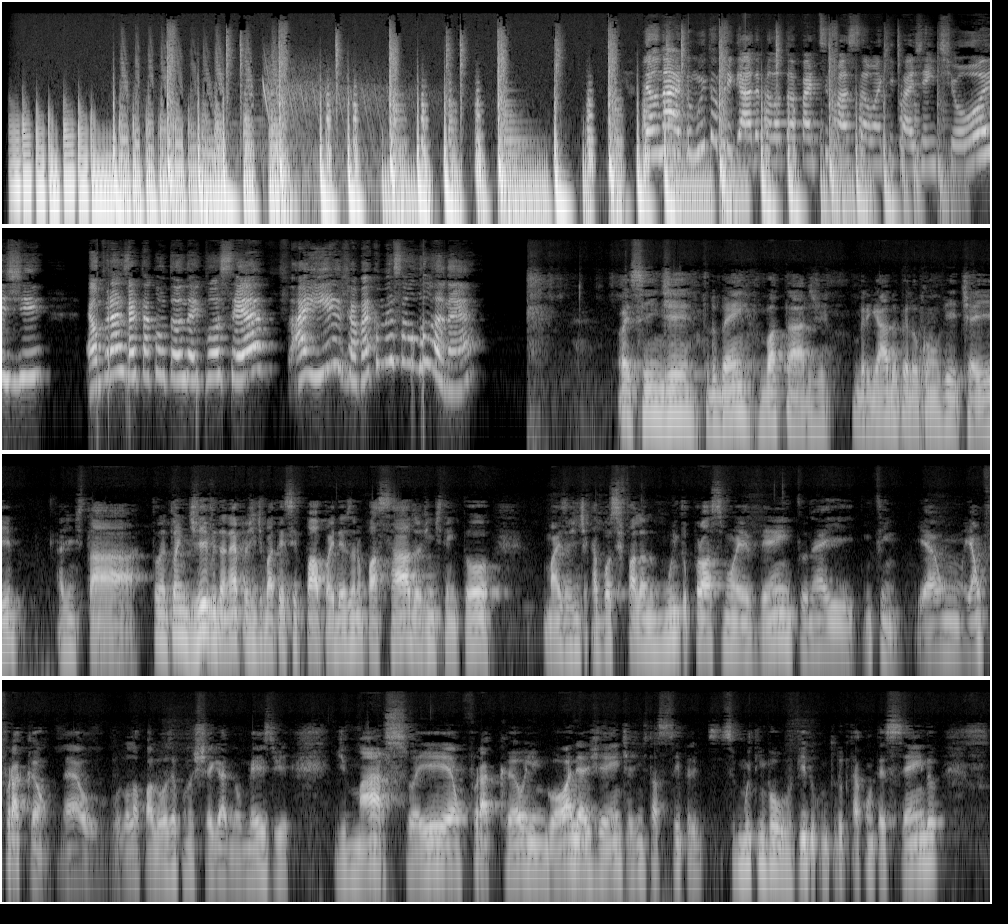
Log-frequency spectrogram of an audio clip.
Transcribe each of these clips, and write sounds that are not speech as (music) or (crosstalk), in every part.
Participação aqui com a gente hoje. É um prazer estar contando aí com você. Aí já vai começar o Lula, né? Oi, Cindy, tudo bem? Boa tarde. Obrigado pelo convite aí. A gente está. Estou em dívida, né, para a gente bater esse papo aí desde o ano passado. A gente tentou, mas a gente acabou se falando muito próximo ao evento, né? E, enfim, é um, é um furacão, né? O, o Lula Palusa, quando chega no mês de, de março, aí é um furacão, ele engole a gente. A gente está sempre muito envolvido com tudo que está acontecendo,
